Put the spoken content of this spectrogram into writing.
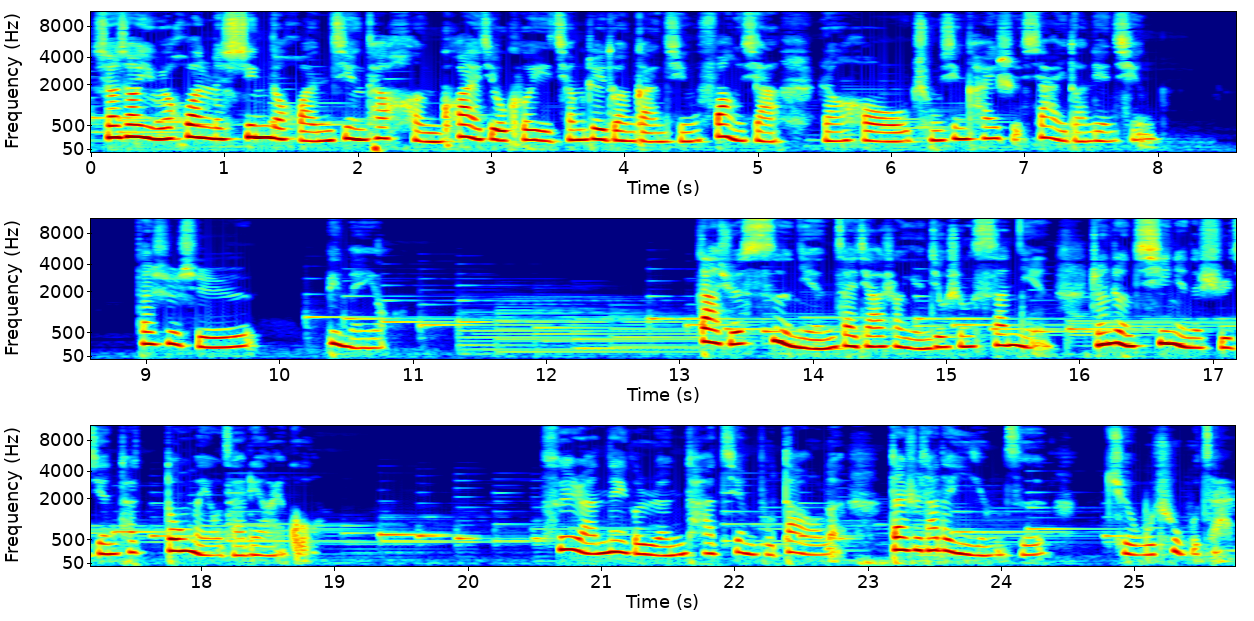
小小以为换了新的环境，他很快就可以将这段感情放下，然后重新开始下一段恋情，但事实。并没有。大学四年，再加上研究生三年，整整七年的时间，他都没有再恋爱过。虽然那个人他见不到了，但是他的影子却无处不在。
